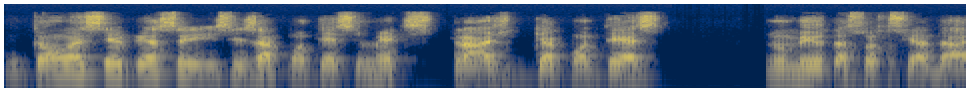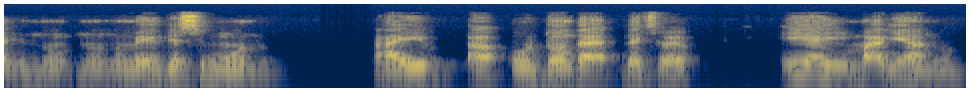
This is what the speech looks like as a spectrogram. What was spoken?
Então, você vê esses acontecimentos trágicos que acontecem no meio da sociedade, no, no meio desse mundo. Aí o dono da, da e aí, Mariano,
